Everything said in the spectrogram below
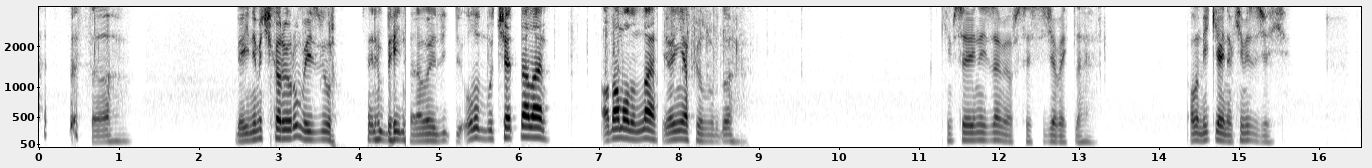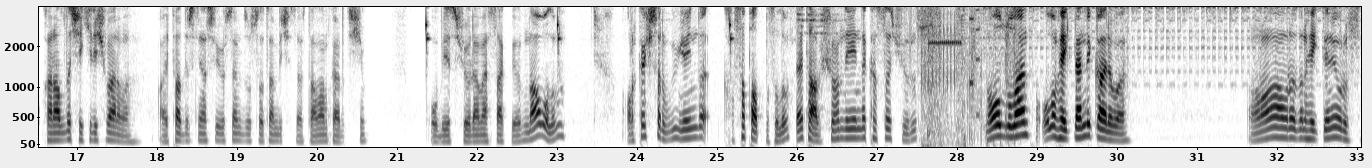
Beynimi çıkarıyorum ve izliyorum. Senin beynin. Merhaba ezik diyor. Oğlum bu chat ne lan? Adam olun lan. Yayın yapıyoruz burada. Kimse yayını izlemiyor. Sessizce bekle. Oğlum ilk yayınım kim izleyecek? Bu kanalda çekiliş var mı? IP adresini görsem bir dostlatan bir çıtar. Tamam kardeşim. OBS'i şöyle hemen saklayalım. Ne yapalım? Arkadaşlar bugün yayında kasa patlatalım. Evet abi şu anda yayında kasa açıyoruz. Ne oldu lan? Oğlum hacklendik galiba. Ana avradını hackleniyoruz.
